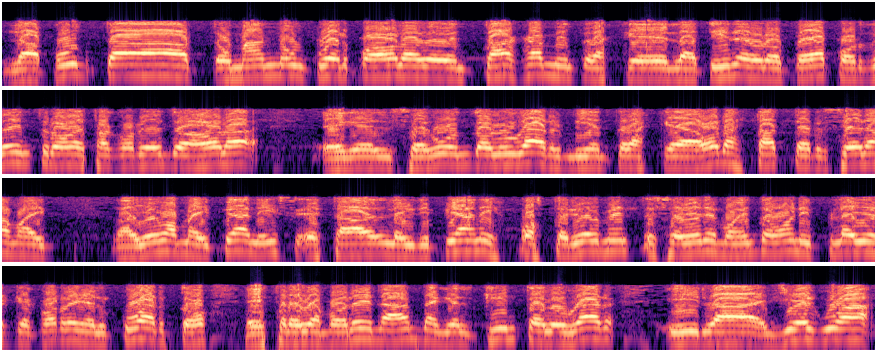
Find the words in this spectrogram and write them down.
la punta tomando un cuerpo ahora de ventaja, mientras que Latina Europea por dentro está corriendo ahora en el segundo lugar, mientras que ahora está tercera la lleva Maipianis, está Lady Pianis, posteriormente se viene moviendo Bonnie Player que corre en el cuarto, Estrella Morena anda en el quinto lugar y la yegua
